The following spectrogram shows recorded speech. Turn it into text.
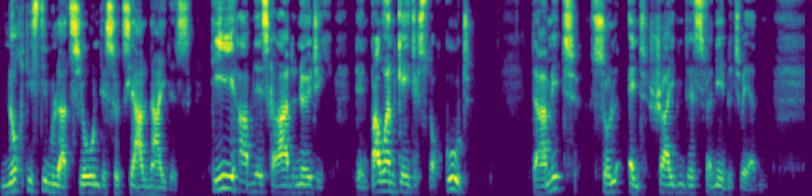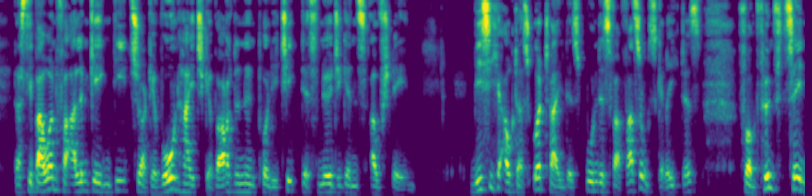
noch die Stimulation des Sozialneides. Die haben es gerade nötig. Den Bauern geht es doch gut. Damit soll Entscheidendes vernebelt werden. Dass die Bauern vor allem gegen die zur Gewohnheit gewordenen Politik des Nötigens aufstehen wie sich auch das Urteil des Bundesverfassungsgerichtes vom 15.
